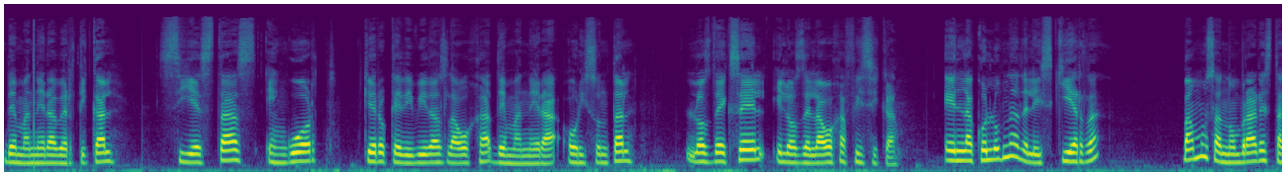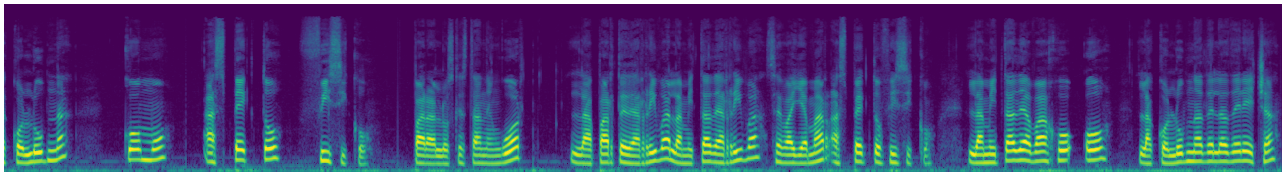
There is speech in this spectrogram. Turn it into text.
de manera vertical. Si estás en Word, quiero que dividas la hoja de manera horizontal. Los de Excel y los de la hoja física. En la columna de la izquierda, vamos a nombrar esta columna como aspecto físico. Para los que están en Word, la parte de arriba, la mitad de arriba, se va a llamar aspecto físico. La mitad de abajo o la columna de la derecha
